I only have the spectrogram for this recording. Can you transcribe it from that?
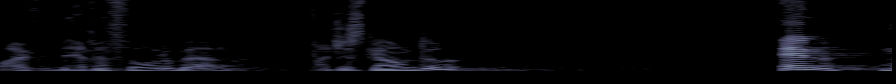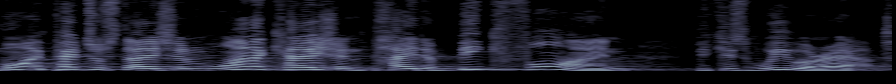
I've never thought about it. I just go and do it. And my petrol station, one occasion, paid a big fine because we were out.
